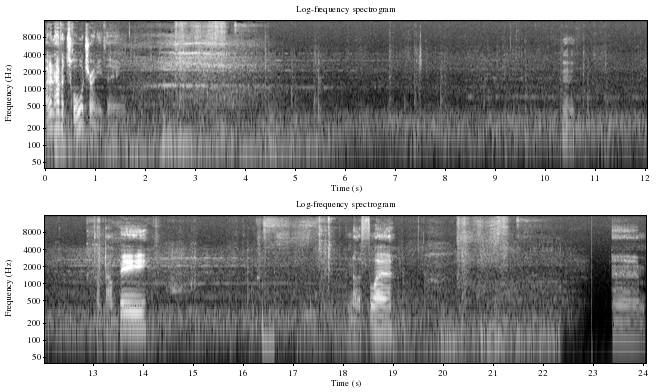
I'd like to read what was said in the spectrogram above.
I don't have a torch or anything. Hmm. Compound B. flare. Um.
